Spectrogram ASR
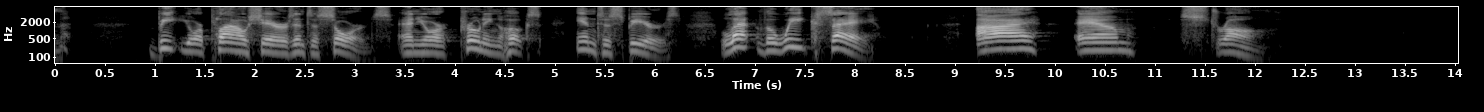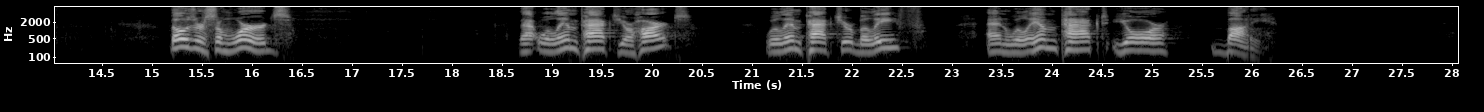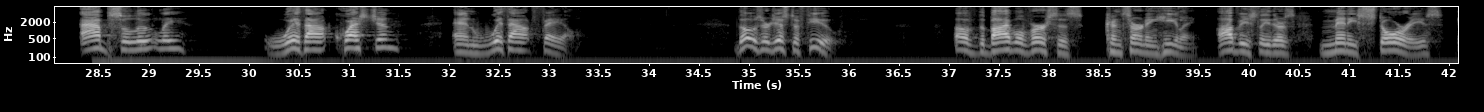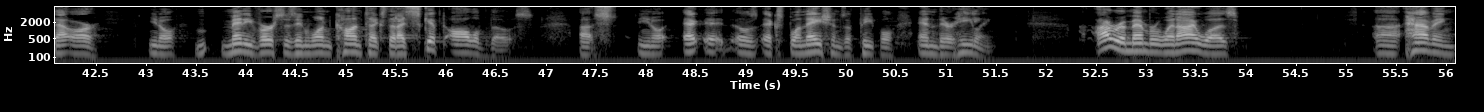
beat your plowshares into swords and your pruning hooks into spears. Let the weak say, I am strong. Those are some words that will impact your heart, will impact your belief, and will impact your body. Absolutely without question and without fail. Those are just a few of the Bible verses concerning healing. Obviously, there's many stories that are, you know, many verses in one context that I skipped all of those. Uh, you know, e- those explanations of people and their healing. I remember when I was uh, having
